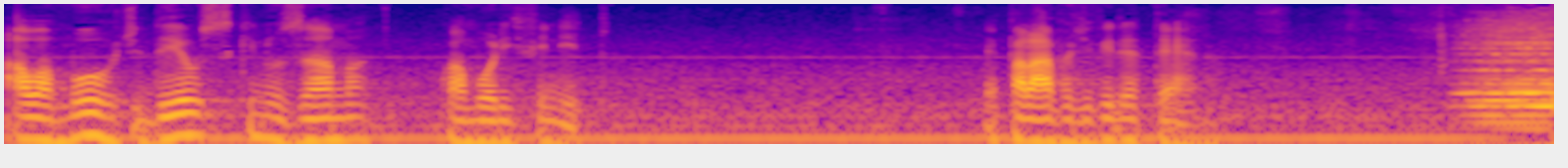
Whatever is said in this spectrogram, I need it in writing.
ao amor de Deus que nos ama com amor infinito. É palavra de vida eterna. Thank you.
